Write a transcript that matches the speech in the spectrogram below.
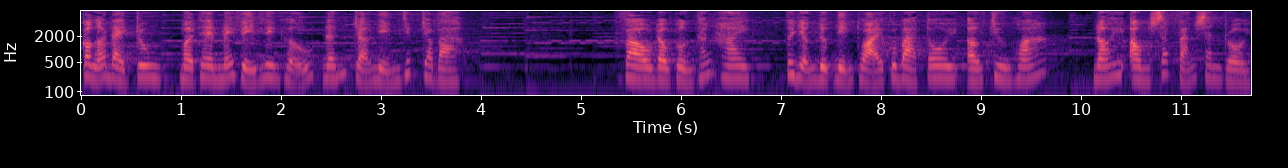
con ở Đài Trung mời thêm mấy vị liên hữu đến trợ niệm giúp cho bà. Vào đầu tuần tháng 2, tôi nhận được điện thoại của bà tôi ở Chương Hóa, nói ông sắp vãng sanh rồi.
